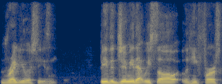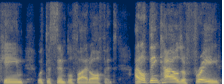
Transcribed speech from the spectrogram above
regular season. Be the Jimmy that we saw when he first came with the simplified offense. I don't think Kyle's afraid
